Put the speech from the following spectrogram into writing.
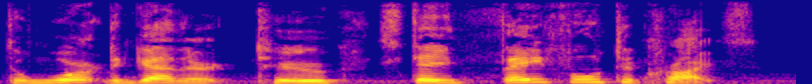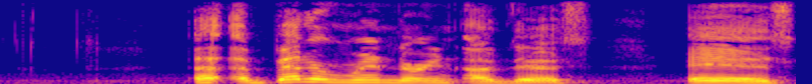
to work together to stay faithful to Christ. A, a better rendering of this is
